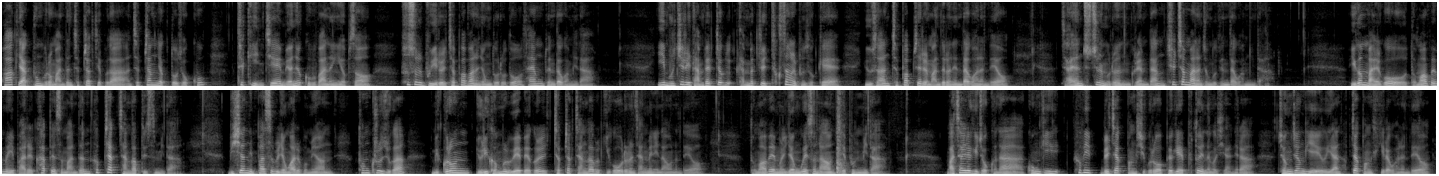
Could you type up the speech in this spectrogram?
화학약품으로 만든 접착제보다 접착력도 좋고 특히 인체에 면역 구부 반응이 없어 수술 부위를 접합하는 용도로도 사용된다고 합니다. 이 물질의 단백질, 단백질 특성을 분석해 유사한 접합제를 만들어낸다고 하는데요. 자연 추출물은 그램당 7천만 원 정도 된다고 합니다. 이것 말고 도마뱀의 발을 카피해서 만든 흡착 장갑도 있습니다. 미션 임파서블 영화를 보면 톰 크루즈가 미끄러운 유리 건물 외벽을 접착 장갑을 끼고 오르는 장면이 나오는데요. 도마뱀을 연구해서 나온 제품입니다. 마찰력이 좋거나 공기 흡입 밀착 방식으로 벽에 붙어 있는 것이 아니라 정전기에 의한 흡착 방식이라고 하는데요.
